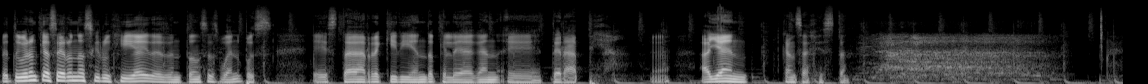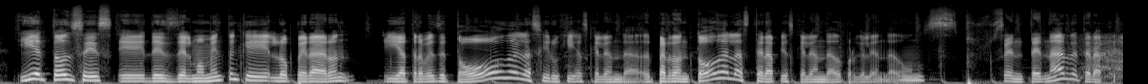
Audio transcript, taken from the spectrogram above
Le tuvieron que hacer una cirugía y desde entonces, bueno, pues está requiriendo que le hagan eh, terapia. Allá en Kazajistán. Y entonces, eh, desde el momento en que lo operaron y a través de todas las cirugías que le han dado, perdón, todas las terapias que le han dado, porque le han dado un centenar de terapias,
